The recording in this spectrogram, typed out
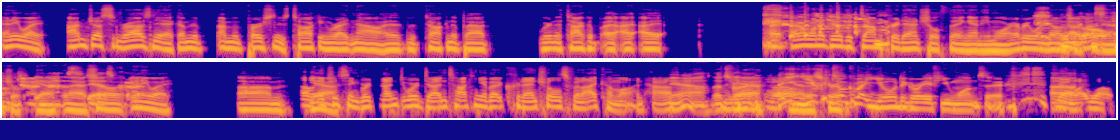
Anyway, I'm Justin Roczniak. I'm the I'm the person who's talking right now. I'm talking about. We're going to talk about. I I. I, I don't want to do the dumb credential thing anymore. Everyone knows No, our credentials. doing Yeah. that. uh, so anyway, Um, Oh, yeah. interesting. We're done. We're done talking about credentials when I come on, huh? Yeah, that's Yeah. right. Well, you yeah, you that's can true. talk about your degree if you want to. no, Uh, I won't.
